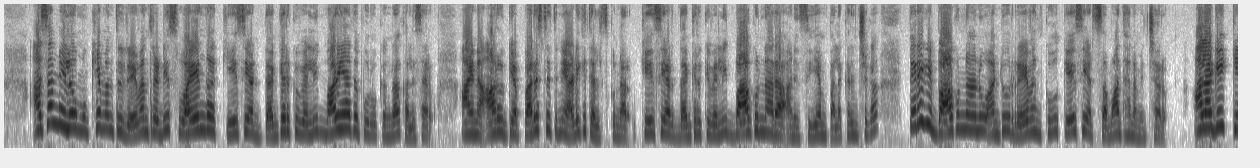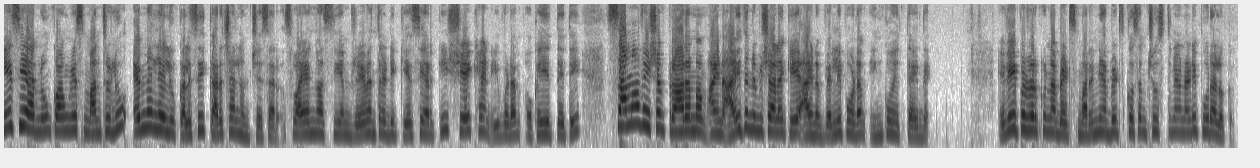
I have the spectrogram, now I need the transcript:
అసెంబ్లీలో ముఖ్యమంత్రి రేవంత్ రెడ్డి స్వయంగా కేసీఆర్ దగ్గరకు వెళ్ళి మర్యాదపూర్వకంగా కలిశారు. ఆయన ఆరోగ్య పరిస్థితిని అడిగి తెలుసుకున్నారు. కేసీఆర్ దగ్గరికి వెళ్ళి బాగున్నారా అని సీఎం పలకరించగా తిరిగి బాగున్నాను అంటూ రేవంత్కు కేసీఆర్ సమాధానమిచ్చారు. అలాగే కేసీఆర్ను కాంగ్రెస్ మంత్రులు ఎమ్మెల్యేలు కలిసి కరచాలనం చేశారు. స్వయంగా సీఎం రేవంత్ రెడ్డి కేసీఆర్కి షేక్ హ్యాండ్ ఇవ్వడం ఒక ఎత్తైతే సమావేశం ప్రారంభం అయిన ఐదు నిమిషాలకే ఆయన వెళ్ళిపోవడం ఇంకో ఎత్తైంది. ఇవే ఇప్పటివరకు ఉన్న అప్డేట్స్. మరిన్ని అప్డేట్స్ కోసం చూస్తూనే ఉండండి. పూరా లోకల్.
